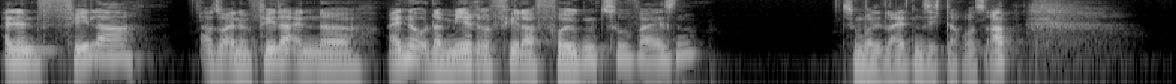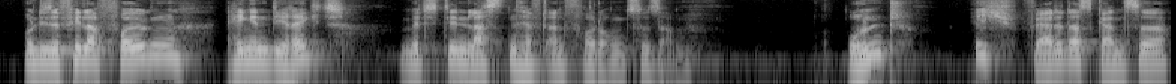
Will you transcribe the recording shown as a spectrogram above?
einen Fehler, also einem Fehler eine, eine oder mehrere Fehlerfolgen zuweisen, beziehungsweise leiten sich daraus ab. Und diese Fehlerfolgen hängen direkt mit den Lastenheftanforderungen zusammen. Und ich werde das Ganze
